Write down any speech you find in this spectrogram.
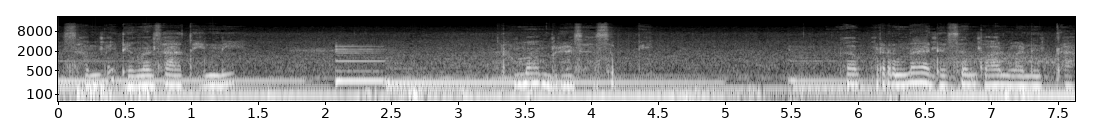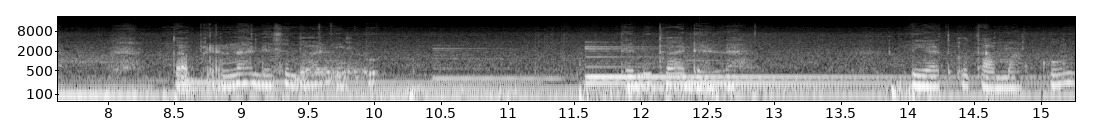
sampai dengan saat ini rumah berasa sepi. Gak pernah ada sentuhan wanita, gak pernah ada sentuhan ibu. Dan itu adalah niat utamaku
